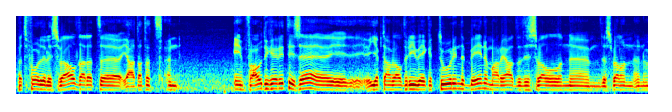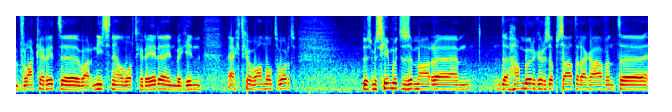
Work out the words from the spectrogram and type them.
Het voordeel is wel dat het, ja, dat het een eenvoudige rit is. Hè. Je hebt dan wel drie weken tour in de benen, maar ja, dat is wel een, uh, dat is wel een, een vlakke rit uh, waar niet snel wordt gereden. In het begin echt gewandeld wordt. Dus misschien moeten ze maar ehm, de hamburgers op zaterdagavond uh,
